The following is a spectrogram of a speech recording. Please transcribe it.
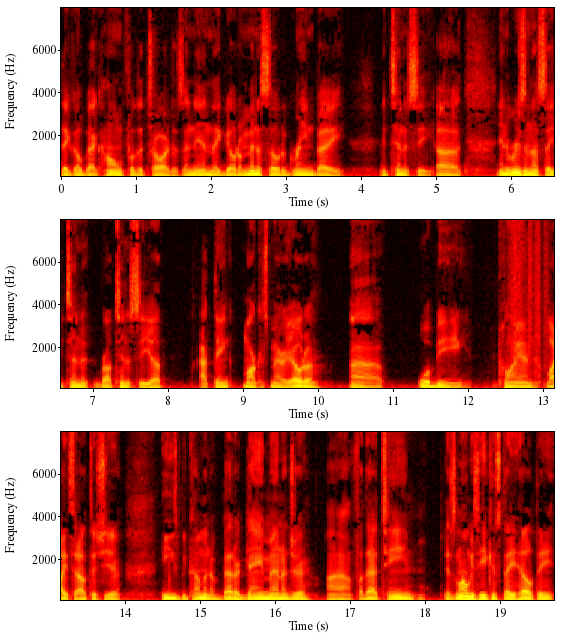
they go back home for the Chargers, and then they go to Minnesota, Green Bay, and Tennessee. Uh, and the reason I say ten, brought Tennessee up, I think Marcus Mariota uh, will be playing lights out this year. He's becoming a better game manager uh, for that team. As long as he can stay healthy,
